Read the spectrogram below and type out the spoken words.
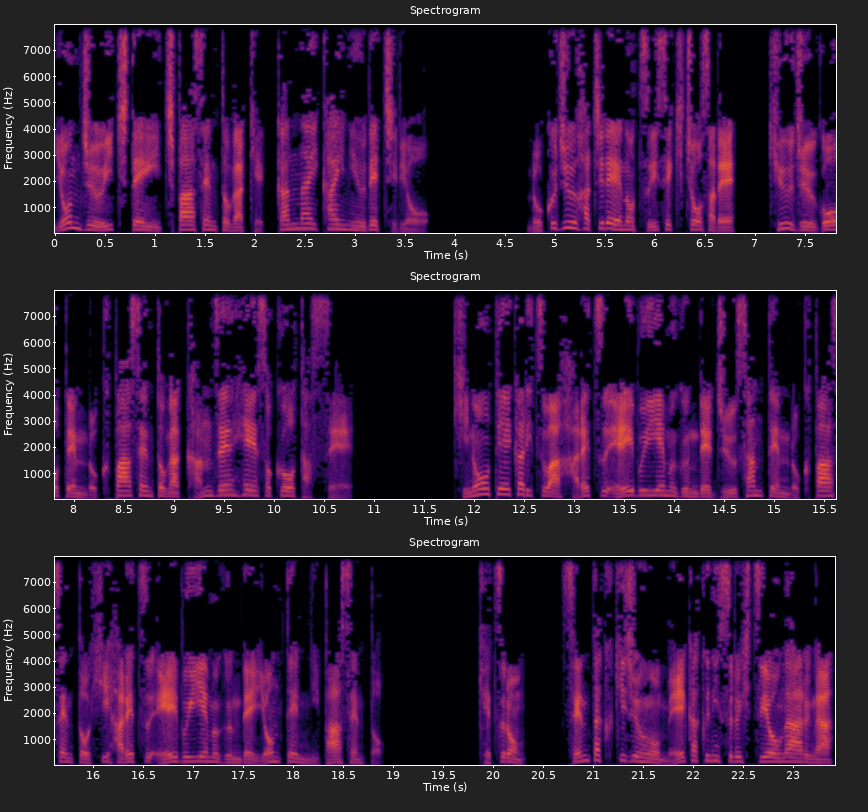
41.1%が血管内介入で治療。68例の追跡調査で、95.6%が完全閉塞を達成。機能低下率は破裂 AVM 群で13.6%非破裂 AVM 群で4.2%。結論、選択基準を明確にする必要があるが、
